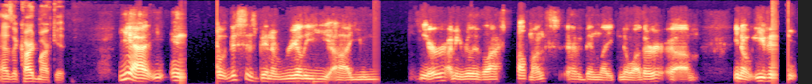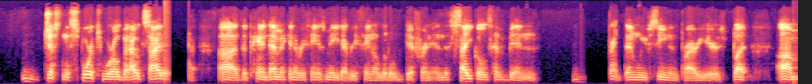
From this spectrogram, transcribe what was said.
as a card market yeah and this has been a really uh unique year. I mean, really, the last 12 months have been like no other. Um, you know, even just in the sports world, but outside of that, uh, the pandemic and everything has made everything a little different, and the cycles have been different than we've seen in prior years. But um,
